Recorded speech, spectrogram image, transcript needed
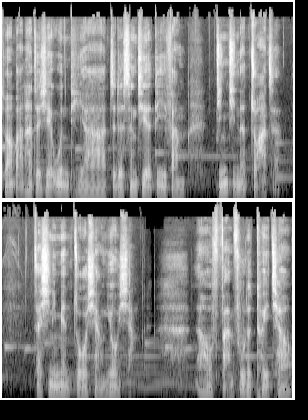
总要把他这些问题啊，值得生气的地方，紧紧的抓着，在心里面左想右想，然后反复的推敲，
